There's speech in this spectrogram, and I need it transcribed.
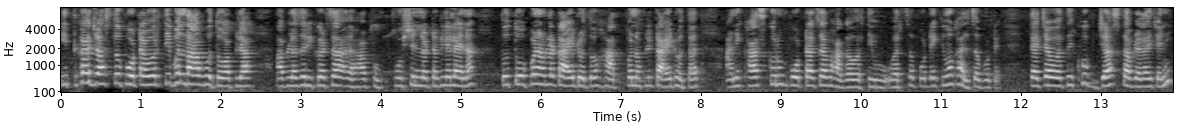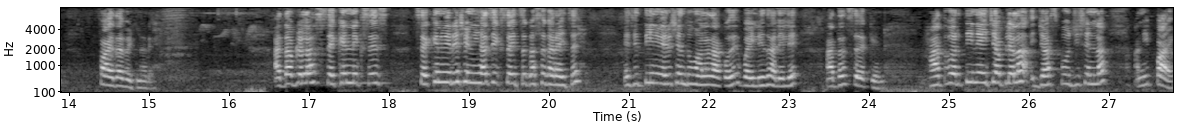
इतका जास्त पोटावरती पण दाब होतो आपल्या आपला जर इकडचा हा पोषण लटकलेला आहे ना तो तो पण आपला टाईट होतो हात पण आपले टाईट होतात. आणि खास करून पोटाच्या भागावरती वरचं पोट आहे किंवा खालचं पोट आहे त्याच्यावरती खूप जास्त आपल्याला याच्यानी फायदा भेटणार आहे. आता आपल्याला सेकंड एक्सरसाइज सेकंड व्हेरिएशन ह्याच एक्सरसाइजचं कसं करायचं आहे याची तीन व्हेरिएशन तुम्हाला दाखवते पहिले झालेले आता सेकंड हात वरती न्यायचे आपल्याला जास्त पोझिशनला आणि पाय.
